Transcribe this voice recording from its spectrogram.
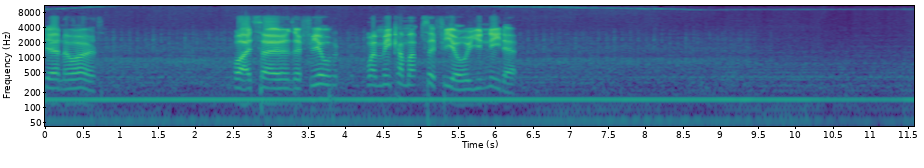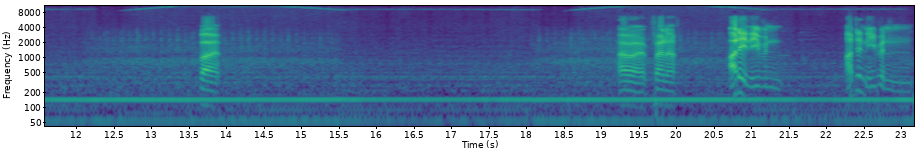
Yeah, no worries. Why, so the fuel, when we come up to fuel, you need it? But... Alright, fair enough. I didn't even... I didn't even...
